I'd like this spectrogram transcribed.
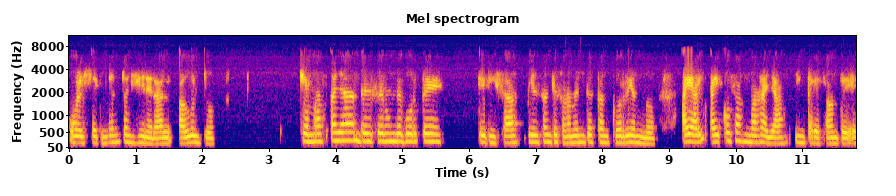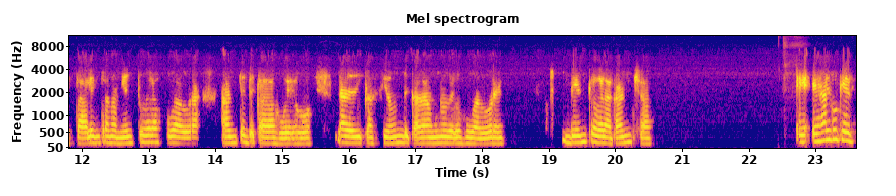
o el segmento en general adulto que más allá de ser un deporte que quizás piensan que solamente están corriendo, hay, hay cosas más allá interesantes. Está el entrenamiento de las jugadoras antes de cada juego, la dedicación de cada uno de los jugadores dentro de la cancha. Eh, es algo que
